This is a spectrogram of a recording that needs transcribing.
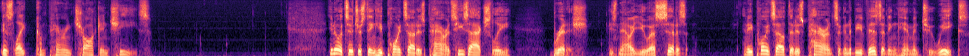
is like comparing chalk and cheese. You know, it's interesting. He points out his parents. He's actually British, he's now a U.S. citizen. And he points out that his parents are going to be visiting him in two weeks.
